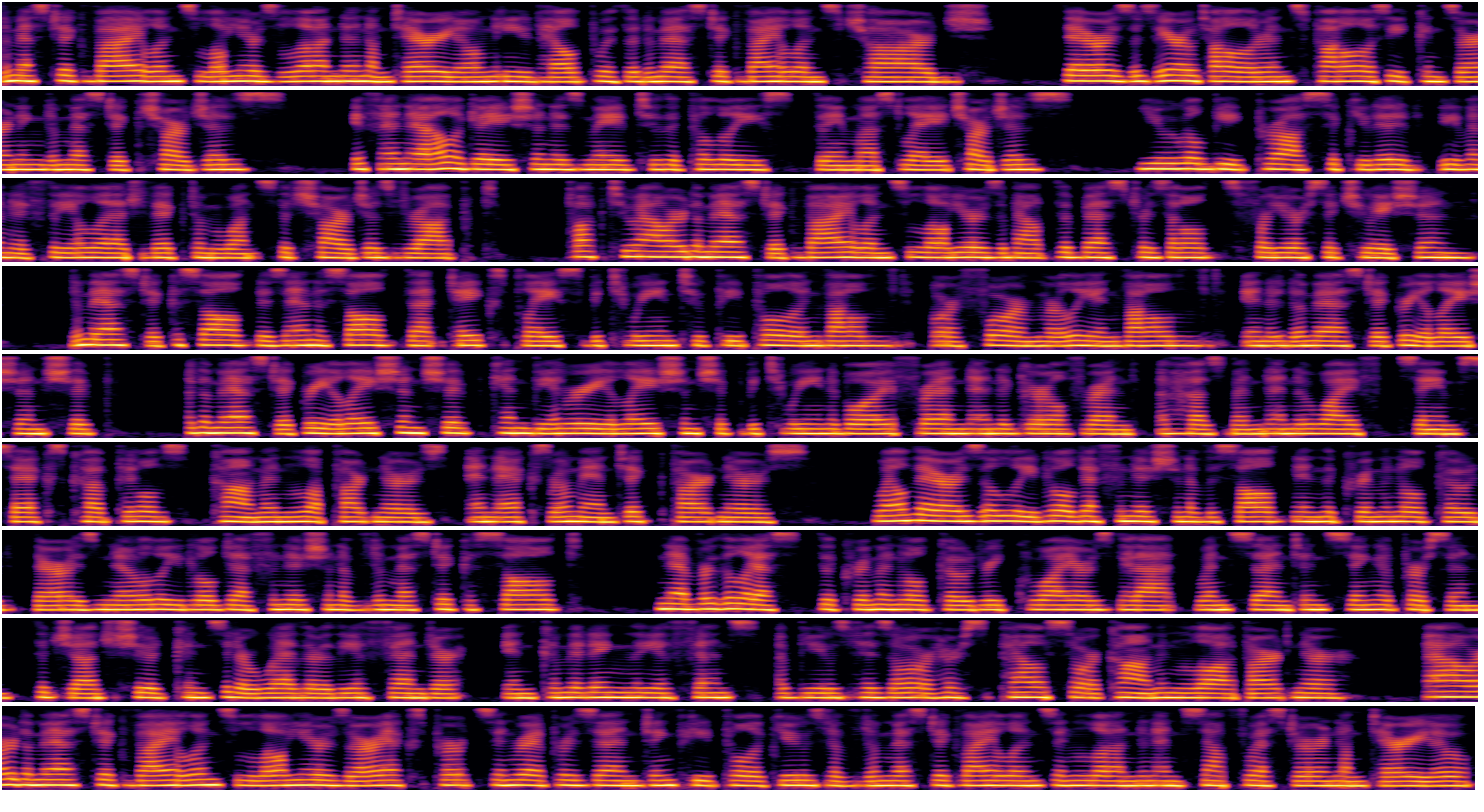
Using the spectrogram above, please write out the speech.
Domestic violence lawyers London, Ontario need help with a domestic violence charge. There is a zero tolerance policy concerning domestic charges. If an allegation is made to the police, they must lay charges. You will be prosecuted even if the alleged victim wants the charges dropped. Talk to our domestic violence lawyers about the best results for your situation. Domestic assault is an assault that takes place between two people involved or formerly involved in a domestic relationship. A domestic relationship can be a relationship between a boyfriend and a girlfriend, a husband and a wife, same sex couples, common law partners, and ex romantic partners. While there is a legal definition of assault in the criminal code, there is no legal definition of domestic assault. Nevertheless, the criminal code requires that, when sentencing a person, the judge should consider whether the offender, in committing the offense, abused his or her spouse or common law partner. Our domestic violence lawyers are experts in representing people accused of domestic violence in London and southwestern Ontario.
